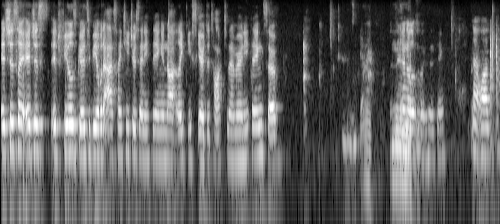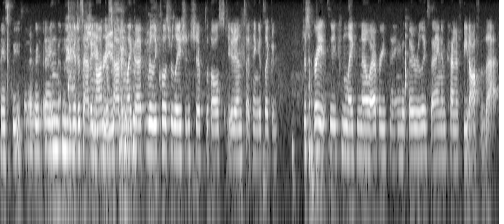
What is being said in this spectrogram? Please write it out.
it's just like it just it feels good to be able to ask my teachers anything and not like be scared to talk to them or anything. So. Yeah. And then, and uh, I think. No, well, basically you said everything. I think just adding on, just having like a really close relationship with all students. I think it's like a just great, so you can like know everything that they're really saying and kind of feed off of that.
